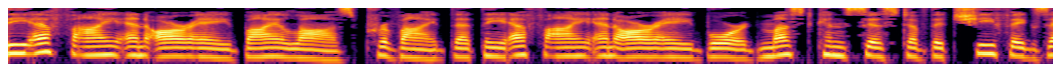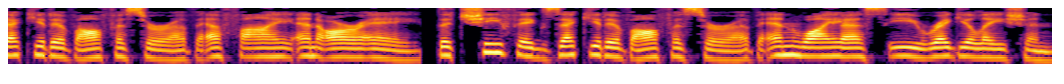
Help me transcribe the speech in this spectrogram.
The FINRA bylaws provide that the FINRA board must consist of the Chief Executive Officer of FINRA, the Chief Executive Officer of NYSE Regulation,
